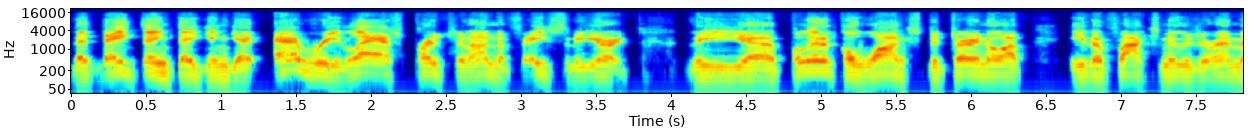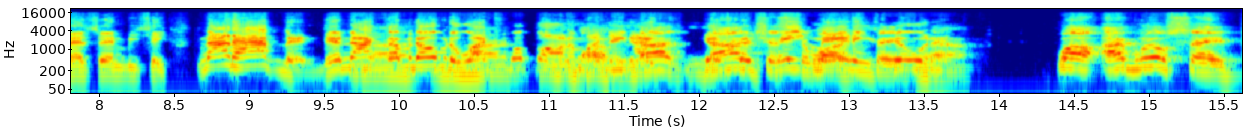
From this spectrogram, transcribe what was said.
that they think they can get every last person on the face of the earth, the uh, political wonks to turn off either Fox News or MSNBC. Not happening. They're not, not coming over to not, watch football on a Monday night not, just because Peyton Manning's doing now. it. Well, I will say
